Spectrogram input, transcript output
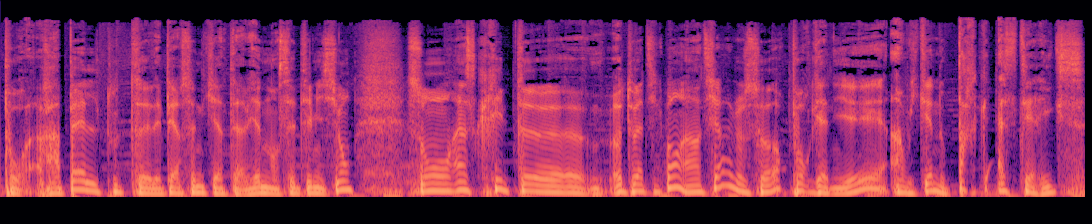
pour rappel, toutes les personnes qui interviennent dans cette émission sont inscrites euh, automatiquement à un tirage au sort pour gagner un week-end au parc Astérix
